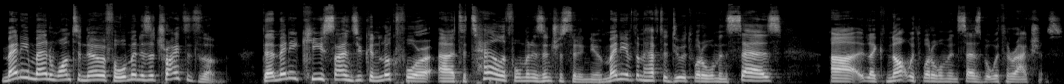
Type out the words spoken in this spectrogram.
Many men want to know if a woman is attracted to them. There are many key signs you can look for uh, to tell if a woman is interested in you. Many of them have to do with what a woman says, uh, like not with what a woman says, but with her actions.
